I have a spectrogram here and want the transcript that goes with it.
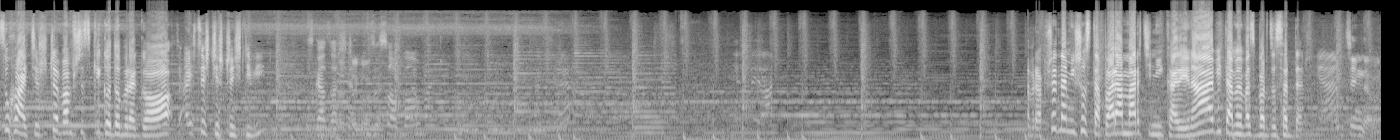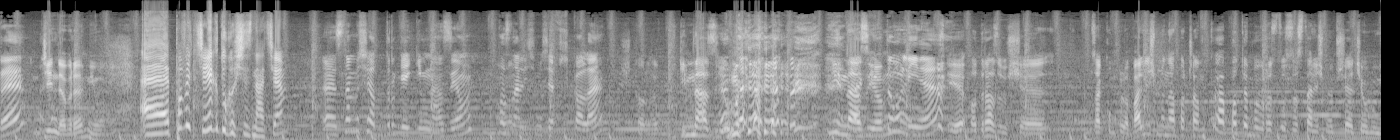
Słuchajcie, życzę wam wszystkiego dobrego. A jesteście szczęśliwi? Zgadza Dlaczego nie? Ze sobą. Dobra, przed nami szósta para, Marcin i Karina. Witamy was bardzo serdecznie. Dzień dobry. Dzień dobry, miło. E, powiedzcie, jak długo się znacie? E, Znamy się od drugiej gimnazjum. Poznaliśmy się w szkole. Szkole. W gimnazjum. gimnazjum. W Lublinie. I od razu się zakumplowaliśmy na początku, a potem po prostu zostaliśmy przyjaciółmi.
